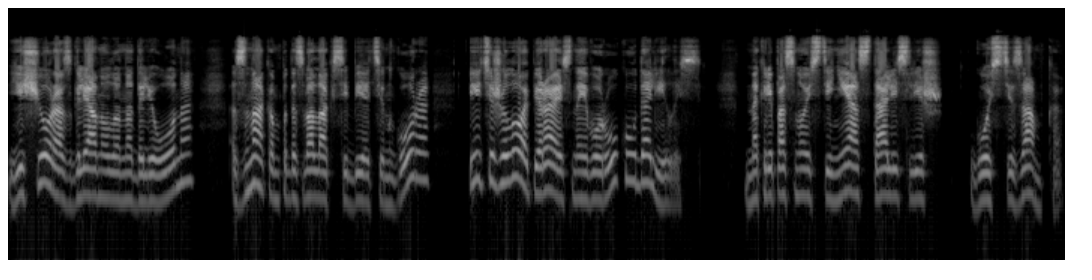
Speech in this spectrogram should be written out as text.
еще раз глянула на Делеона, знаком подозвала к себе Тингора и, тяжело опираясь на его руку, удалилась. На крепостной стене остались лишь гости замка.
